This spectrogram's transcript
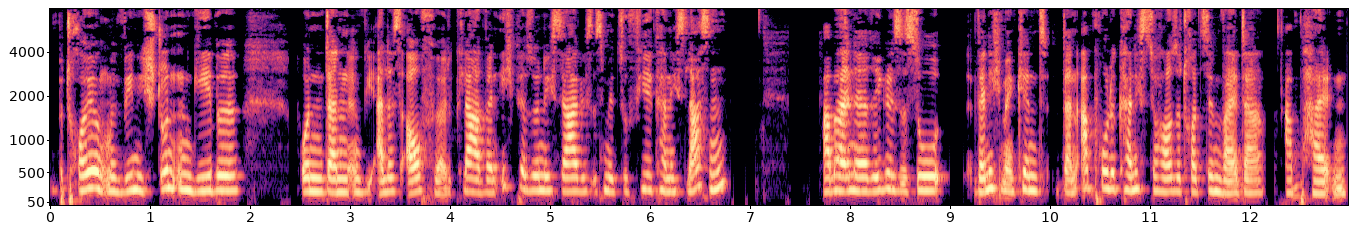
Betreuung mit wenig Stunden gebe und dann irgendwie alles aufhört. Klar, wenn ich persönlich sage, es ist mir zu viel, kann ich es lassen. Aber in der Regel ist es so, wenn ich mein Kind dann abhole, kann ich es zu Hause trotzdem weiter abhalten.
